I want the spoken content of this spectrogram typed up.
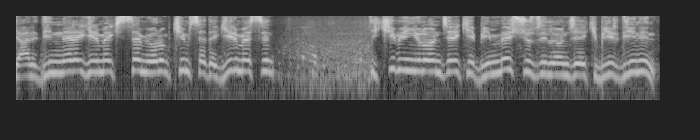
yani dinlere girmek istemiyorum. Kimse de girmesin. 2000 yıl önceki, 1500 yıl önceki bir dinin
